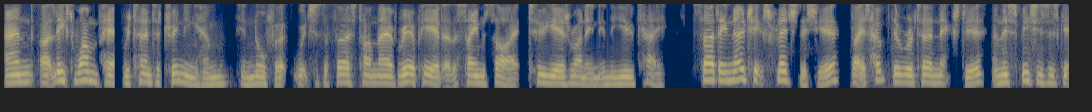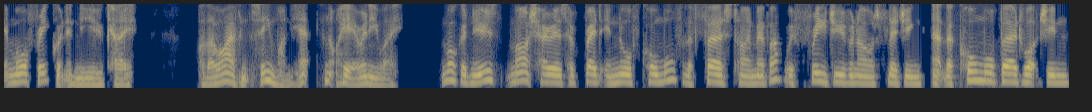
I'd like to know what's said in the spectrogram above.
and at least one pair returned to Trimingham in Norfolk, which is the first time they have reappeared at the same site two years running in the UK. Sadly, no chicks fledged this year, but it's hoped they'll return next year, and this species is getting more frequent in the UK. Although I haven't seen one yet, not here anyway. More good news Marsh Harriers have bred in North Cornwall for the first time ever, with three juveniles fledging at the Cornwall Birdwatching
